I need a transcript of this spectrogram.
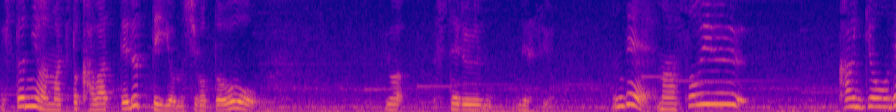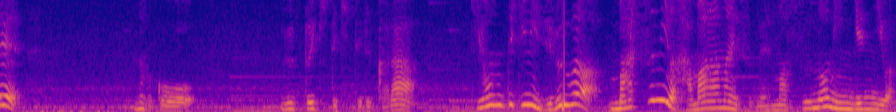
人にはまあちょっと変わってるっていうような仕事をしてるんですよ。でまあそういう環境でなんかこうずっと生きてきてるから基本的に自分はマスにははまらないですよね。マスの人間には。っ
